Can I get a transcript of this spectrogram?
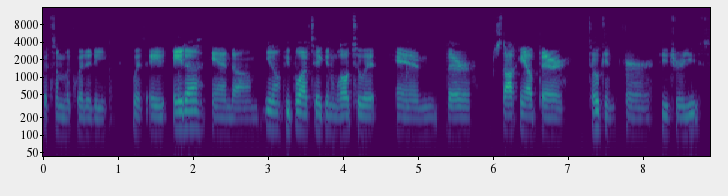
with some liquidity with ADA, and um, you know people have taken well to it, and they're stocking up their token for future use.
